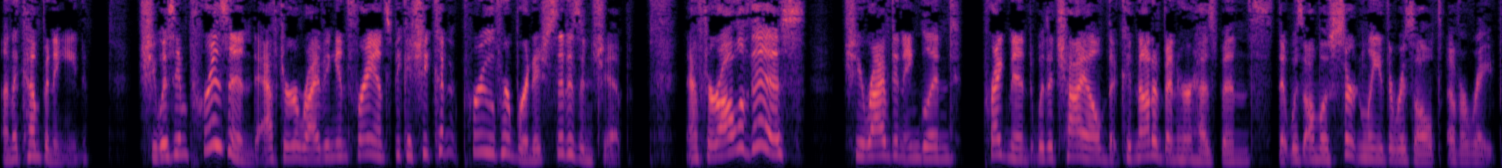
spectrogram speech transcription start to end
unaccompanied. She was imprisoned after arriving in France because she couldn't prove her British citizenship. After all of this, she arrived in England pregnant with a child that could not have been her husband's, that was almost certainly the result of a rape.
